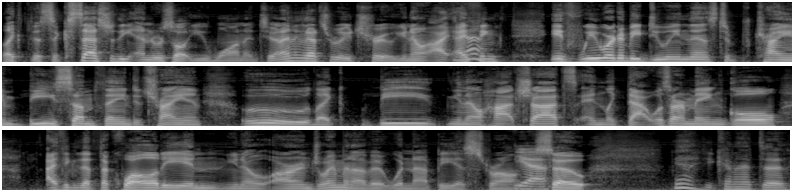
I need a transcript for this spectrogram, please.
like the success or the end result you wanted to. And I think that's really true. You know, I, I think if we were to be doing this to try and be something, to try and ooh like be you know hot shots, and like that was our main goal. I think that the quality and you know our enjoyment of it would not be as strong. Yeah. So, yeah, you kind of have to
